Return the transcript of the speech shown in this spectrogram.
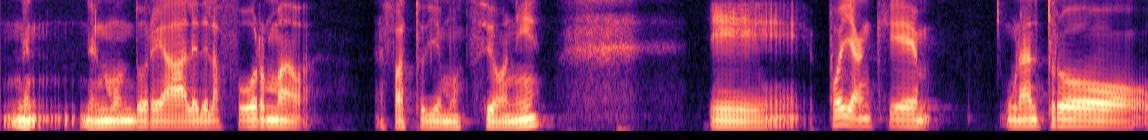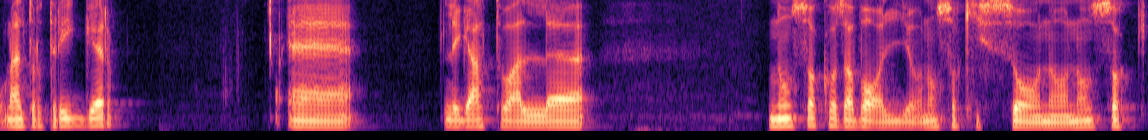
nel, mondo reale della forma è fatto di emozioni. E poi anche un altro, un altro trigger è legato al non so cosa voglio, non so chi sono, non so... chi-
